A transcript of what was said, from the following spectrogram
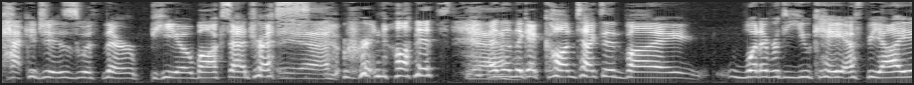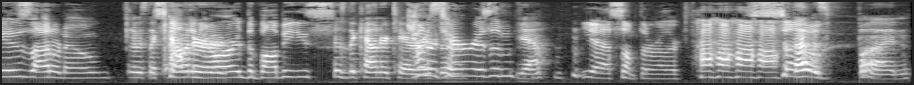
packages with their PO box address Yeah. written on it Yeah. and then they get contacted by whatever the UK FBI is, I don't know, It was the Scotland counter. Yard, the Bobbies, It was the counterterrorism. counterterrorism, Yeah, yeah, something or other. Ha ha ha ha. So that was fun.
